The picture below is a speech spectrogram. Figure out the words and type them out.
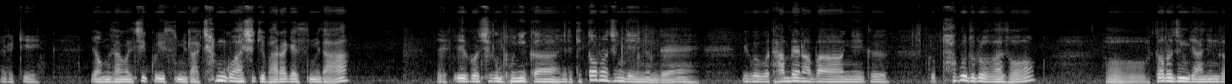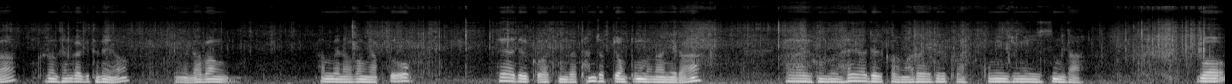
이렇게 영상을 찍고 있습니다. 참고하시기 바라겠습니다. 네, 이거 지금 보니까 이렇게 떨어진 게 있는데 이거 그 담배 나방이 그, 그 파고 들어가서 어, 떨어진 게 아닌가 그런 생각이 드네요. 네, 나방 담배 나방 약도 해야 될 것 같습니다. 탄저병뿐만 아니라 아 오늘 해야 될까 말아야 될까 고민 중에 있습니다. 뭐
